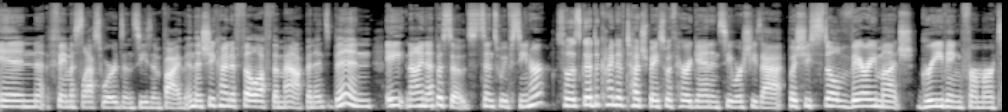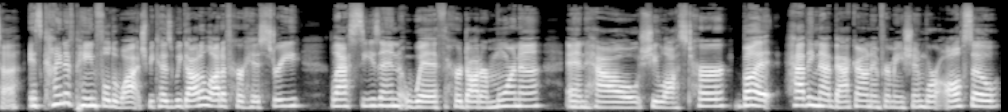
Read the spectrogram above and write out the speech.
in Famous Last Words in season five. And then she kind of fell off the map. And it's been eight, nine episodes since we've seen her. So it's good to kind of touch base with her again and see where she's at. But she's still very much grieving for Murtagh. It's kind of painful to watch because we got a lot of her history last season with her daughter Morna and how she lost her. But having that background information, we're also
